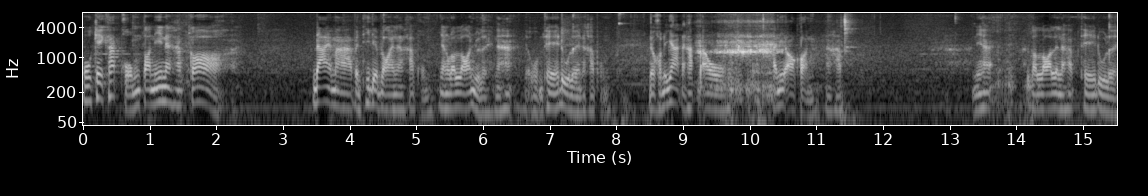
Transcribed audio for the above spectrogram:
โอเคครับผมตอนนี้นะครับก็ได้มาเป็นที่เรียบร้อยแล้วนะครับผมยังร้อนๆอยู่เลยนะฮะเดี๋ยวผมเทให้ดูเลยนะครับผมเดี๋ยวขออนุญาตนะครับเอาอันนี้ออกก่อนนะครับนี่ฮะร้อนๆเลยนะครับ เทให้ดูเลย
